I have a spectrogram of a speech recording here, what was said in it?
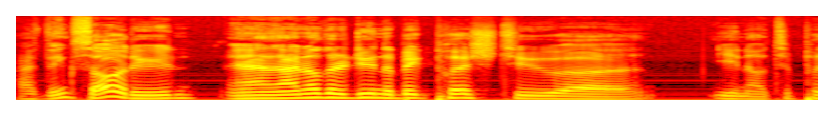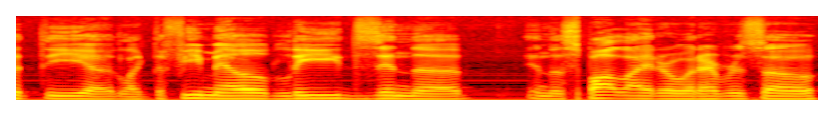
I think so, dude. And I know they're doing a big push to, uh, you know, to put the uh, like the female leads in the in the spotlight or whatever. So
